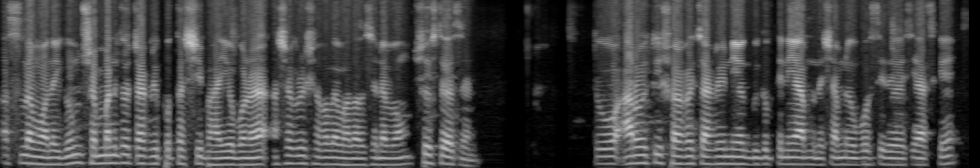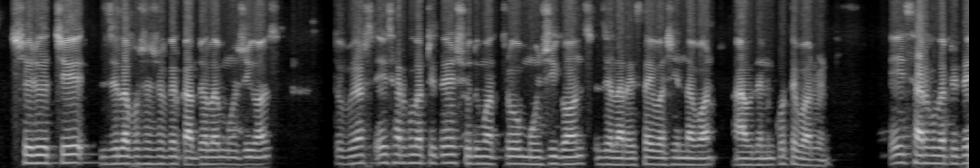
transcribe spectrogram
আসসালামু আলাইকুম। সম্মানিত চাকরি প্রত্যাশী ভাই ও বোনেরা, আশা করি সকলে ভালো আছেন এবং সুস্থ আছেন। তো আরও একটি সরকারি চাকরি নিয়োগ বিজ্ঞপ্তি নিয়ে আপনাদের সামনে উপস্থিত হয়েছে আজকে। সেটি হচ্ছে জেলা প্রশাসকের কার্যালয় মুন্সিগঞ্জ। তো ভিউয়ার্স, এই সার্কুলারটিতে শুধুমাত্র মুন্সিগঞ্জ জেলার স্থায়ী বাসিন্দাগণ আবেদন করতে পারবেন। এই সার্কুলারটিতে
